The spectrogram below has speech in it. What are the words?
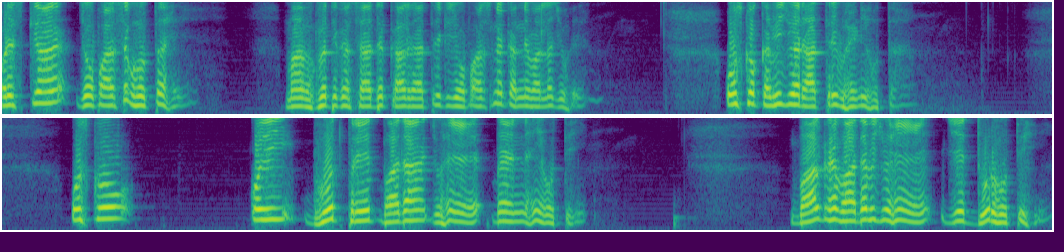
और इसका जो उपासक होता है, माँ भगवती का साधक काल रात्रि की जो उपासना करने वाला जो है, उसको कभी जो है रात्रि भय नहीं होता। उसको कोई भूत प्रेत बाधा जो है, वह नहीं होती। बाल ग्रह बाधा भी जो है, ये दूर होती है।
